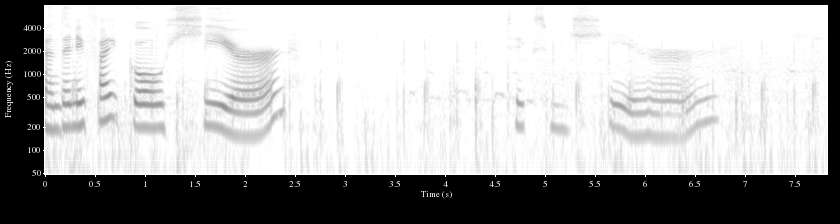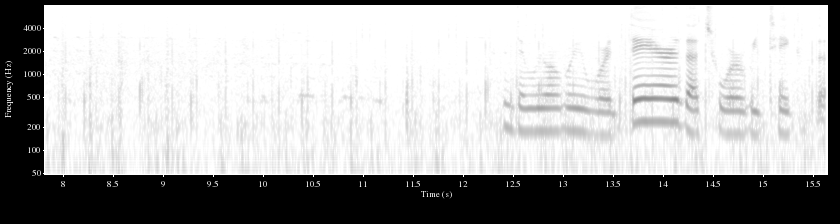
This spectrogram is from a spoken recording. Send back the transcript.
And then if I go here, takes me here. And then we already were there. That's where we take the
